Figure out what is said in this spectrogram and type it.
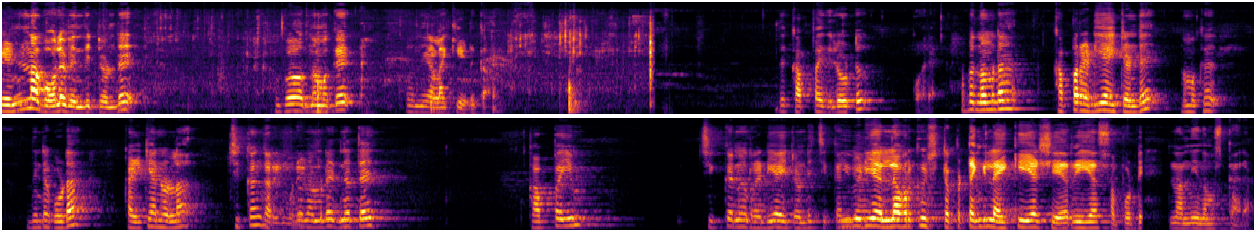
വെണ്ണ പോലെ വെന്തിട്ടുണ്ട്. അപ്പോൾ നമുക്ക് ഒന്ന് ഇളക്കിയെടുക്കാം. ഇത് കപ്പ ഇതിലോട്ട് കോരാം. അപ്പം നമ്മുടെ കപ്പ റെഡി ആയിട്ടുണ്ട്. നമുക്ക് ഇതിന്റെ കൂടെ കഴിക്കാനുള്ള ചിക്കൻ കറിയും കൂടി. നമ്മുടെ ഇന്നത്തെ കപ്പയും ചിക്കനും റെഡി ആയിട്ടുണ്ട്. ചിക്കൻ ഈ വീഡിയോ എല്ലാവർക്കും ഇഷ്ടപ്പെട്ടെങ്കിൽ ലൈക്ക് ചെയ്യുക ഷെയർ ചെയ്യുക സപ്പോർട്ട് ചെയ്യുക. നന്ദി നമസ്കാരം.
